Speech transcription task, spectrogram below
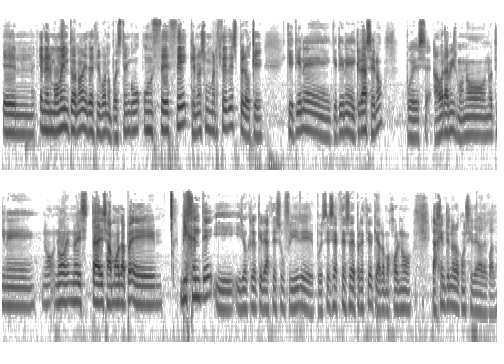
en, en el momento, ¿no? Y decir, bueno, pues tengo un CC que no es un Mercedes, pero que, que tiene que tiene clase, ¿no? Pues ahora mismo no, no tiene no, no, no está esa moda eh, vigente y, yo creo que le hace sufrir eh, pues ese exceso de precio que a lo mejor no la gente no lo considera adecuado.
